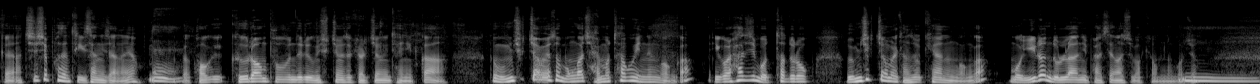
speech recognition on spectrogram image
그러니까 70% 이상이잖아요. 네. 그러니까 거기 그런 부분들이 음식점에서 결정이 되니까 그럼 음식점에서 뭔가 잘못하고 있는 건가? 이걸 하지 못하도록 음식점을 단속해야 하는 건가? 뭐 이런 논란이 발생할 수밖에 없는 거죠. 음.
